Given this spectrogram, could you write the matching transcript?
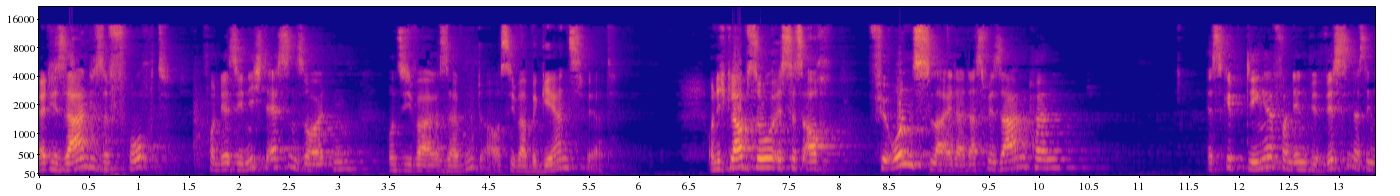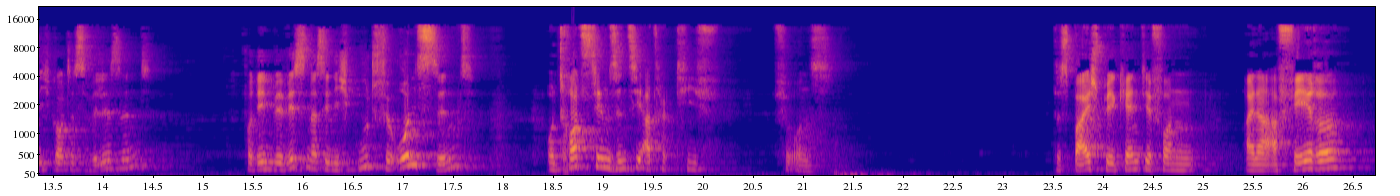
Ja, die sahen diese Frucht, von der sie nicht essen sollten, und sie war, sah gut aus, sie war begehrenswert. Und ich glaube, so ist es auch für uns leider, dass wir sagen können, es gibt Dinge, von denen wir wissen, dass sie nicht Gottes Wille sind, von denen wir wissen, dass sie nicht gut für uns sind, und trotzdem sind sie attraktiv für uns. Das Beispiel kennt ihr von einer Affäre.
